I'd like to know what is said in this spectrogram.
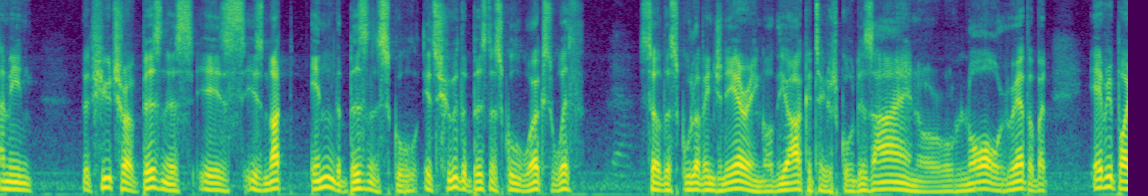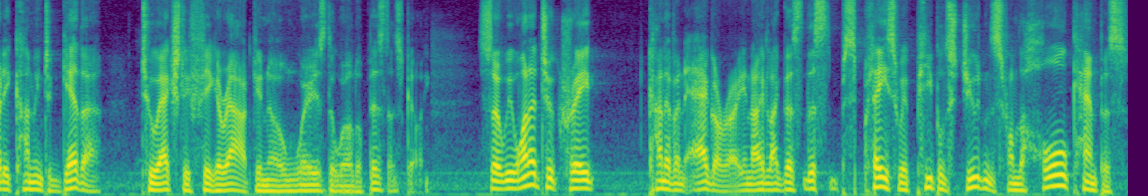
I mean, the future of business is is not in the business school; it's who the business school works with. Yeah. So the School of Engineering, or the Architecture School, Design, or, or law, or whoever, but everybody coming together to actually figure out, you know, where is the world of business going. So we wanted to create kind of an agora, you know, like this this place where people, students from the whole campus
